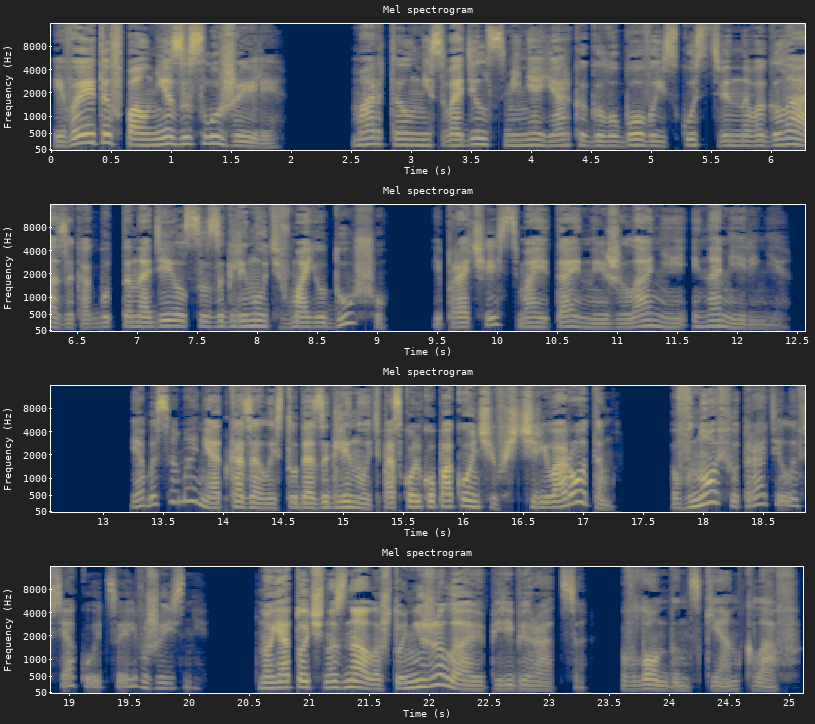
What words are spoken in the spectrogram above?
И вы это вполне заслужили». Мартел не сводил с меня ярко-голубого искусственного глаза, как будто надеялся заглянуть в мою душу и прочесть мои тайные желания и намерения. Я бы сама не отказалась туда заглянуть, поскольку, покончив с чреворотом, вновь утратила всякую цель в жизни. Но я точно знала, что не желаю перебираться в лондонский анклав.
